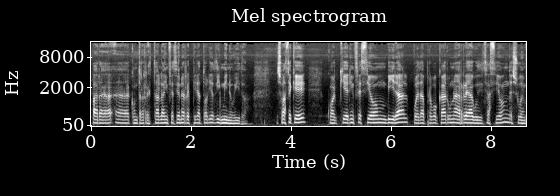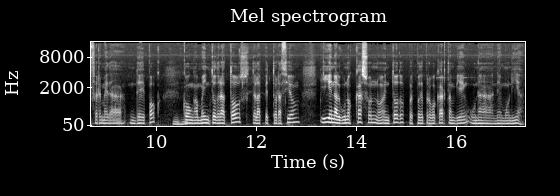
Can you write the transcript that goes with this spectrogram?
para contrarrestar las infecciones respiratorias disminuido. Eso hace que cualquier infección viral pueda provocar una reagudización de su enfermedad de EPOC, con aumento de la tos, de la expectoración y en algunos casos, no en todos, pues puede provocar también una neumonía.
